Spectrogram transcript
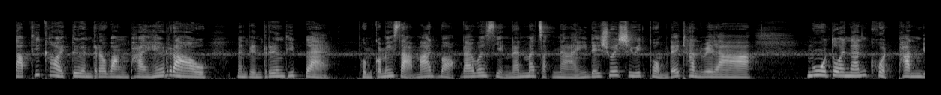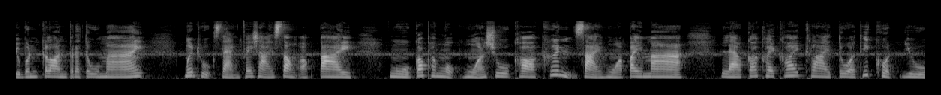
ลับที่คอยเตือนระวังภัยให้เรา มันเป็นเรื่องที่แปลก ผมก็ไม่สามารถบอกได้ว่าเสียงนั้นมาจากไหน ได้ช่วยชีวิตผมได้ทันเวลา งูตัวนั้นขดพันอยู่บนกรอนประตูไม้ เมื่อถูกแสงไฟฉายส่องออกไป งูก็พงกหัวชูคอขึ้น สายหัวไปมา แล้วก็ค่อยๆคคลายตัวที่ขดอยู่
